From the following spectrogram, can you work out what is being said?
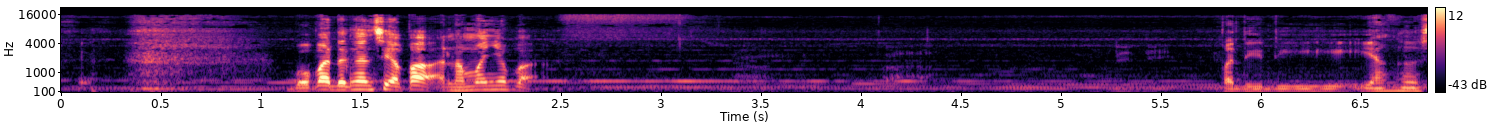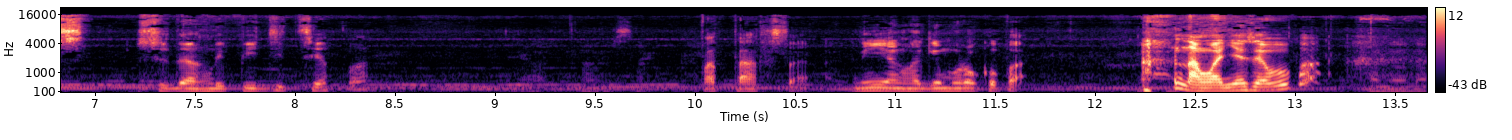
Bapak dengan siapa namanya Pak? Pak Didi Pak Didi yang sedang dipijit siapa? Pak Tarsa. Ini yang lagi merokok Pak. namanya siapa Pak? Panana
